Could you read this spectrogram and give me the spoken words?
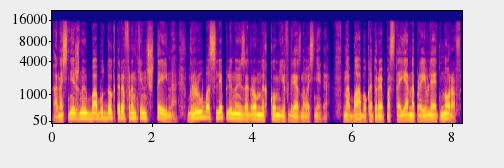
а на снежную бабу доктора Франкенштейна, грубо слепленную из огромных комьев грязного снега. На бабу, которая постоянно проявляет норов,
